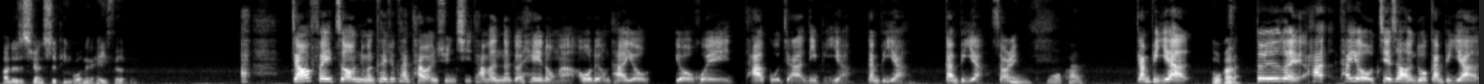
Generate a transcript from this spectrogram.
反正就是喜欢吃苹果那个黑色的。啊讲到非洲，你们可以去看台湾寻奇，他们那个黑龙啊，欧龙，他有有回他国家利比亚、甘比亚、甘比亚，sorry，、嗯，我看甘比亚，我看对对对，他他有介绍很多甘比亚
